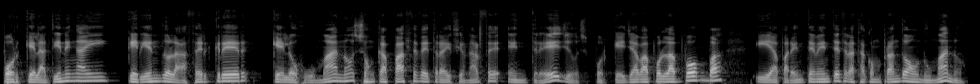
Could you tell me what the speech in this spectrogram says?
Porque la tienen ahí queriéndola hacer creer que los humanos son capaces de traicionarse entre ellos, porque ella va por las bombas y aparentemente se la está comprando a un humano.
